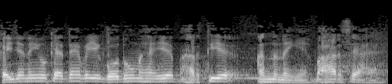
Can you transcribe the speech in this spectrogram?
कई जन यूँ कहते हैं भाई ये गोधूम है ये भारतीय अन्न नहीं है बाहर से आया है।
